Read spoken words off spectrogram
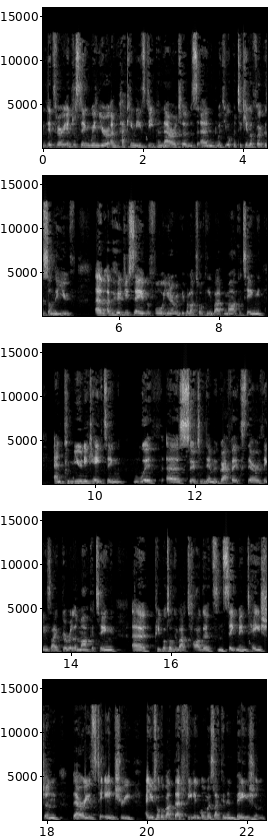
It's very interesting when you're unpacking these deeper narratives and with your particular focus on the youth. Um, I've heard you say before, you know, when people are talking about marketing and communicating with uh, certain demographics. There are things like guerrilla marketing, uh, people talking about targets and segmentation, barriers to entry, and you talk about that feeling almost like an invasion.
